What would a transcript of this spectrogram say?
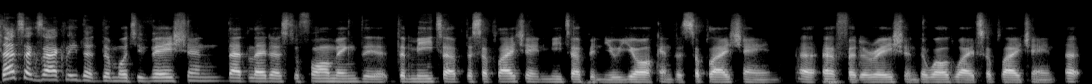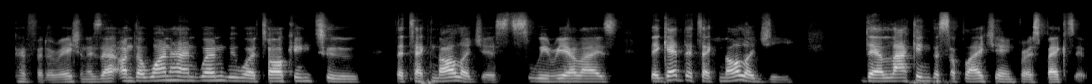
that's exactly the, the motivation that led us to forming the the meetup, the supply chain meetup in New York, and the supply chain uh, uh, federation, the worldwide supply chain uh, federation. Is that on the one hand, when we were talking to the technologists, we realized they get the technology, they're lacking the supply chain perspective.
